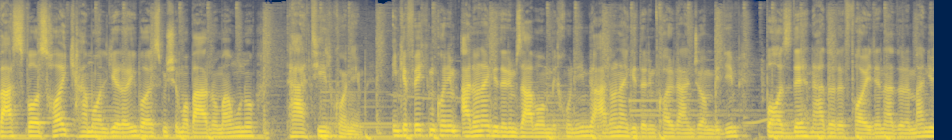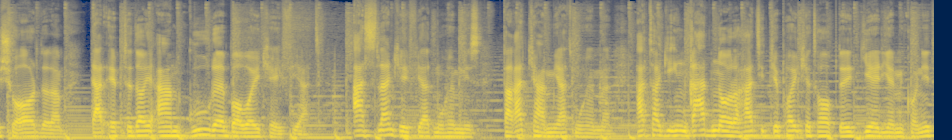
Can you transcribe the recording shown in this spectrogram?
وسواس های کمالگرایی باعث میشه ما برنامه‌مون رو تعطیل کنیم. اینکه فکر می‌کنیم الان اگه داریم زبان می‌خونیم یا الان اگه داریم کاری رو انجام میدیم بازده نداره فایده نداره. من یه شعار دارم. در ابتدای امر گور بابای کیفیت. اصلا کیفیت مهم نیست. فقط کمیت مهمه. حتی اگه اینقدر ناراحتید که پای کتاب دارید گریه می‌کنید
